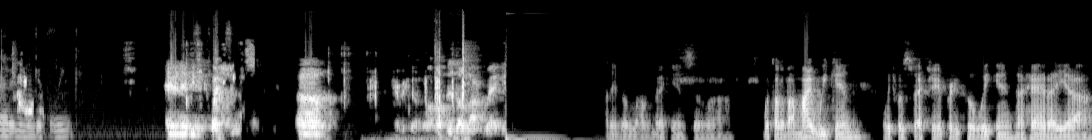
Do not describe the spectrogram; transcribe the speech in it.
i didn't even get the link And if any questions? Um, here we go. I hope this will log back in. I think they'll log back in. So uh, we'll talk about my weekend, which was actually a pretty cool weekend. I had a, uh,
